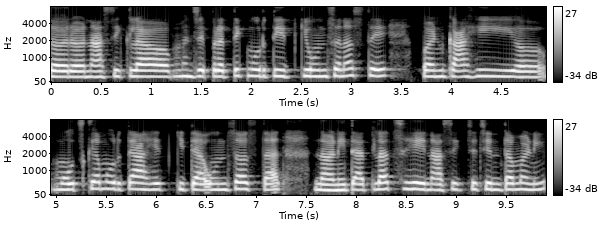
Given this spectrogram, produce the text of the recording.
तर नाशिकला म्हणजे प्रत्येक मूर्ती इतकी उंच नसते पण काही मोजक्या मूर्त्या आहेत की त्या उंच असतात. आणि त्यातलाच हे नाशिकचे चिंतामणी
